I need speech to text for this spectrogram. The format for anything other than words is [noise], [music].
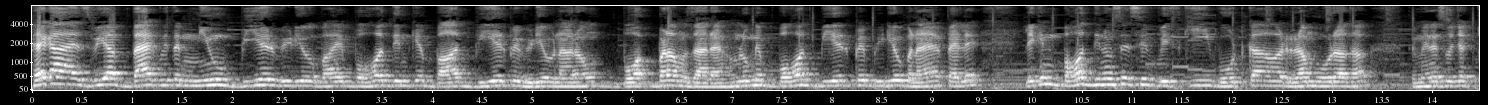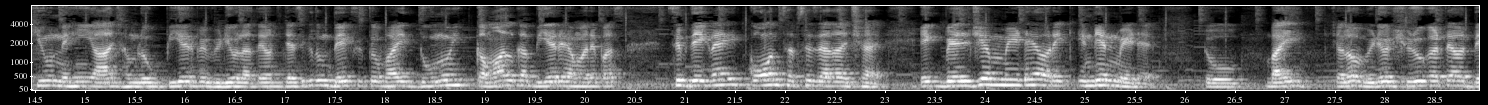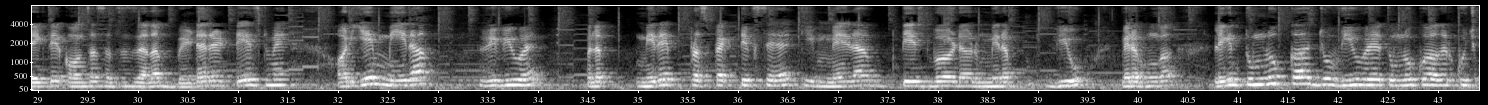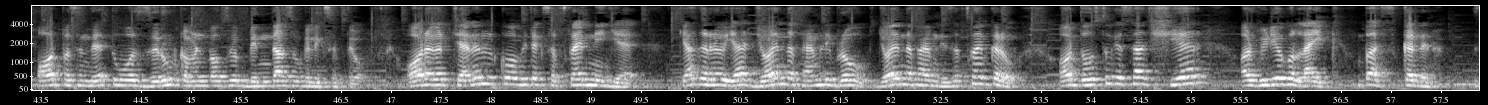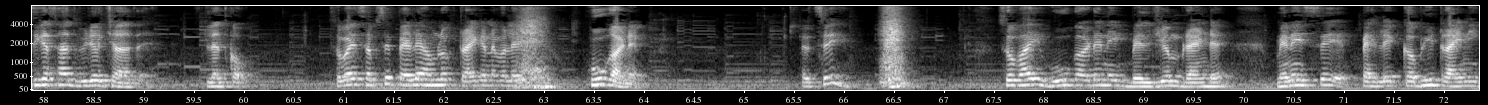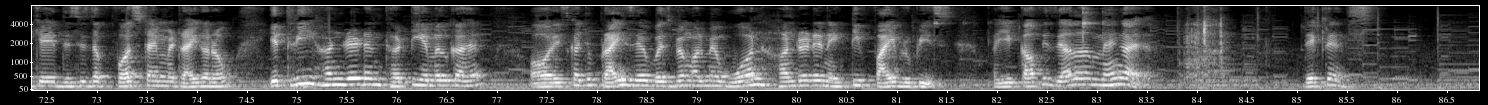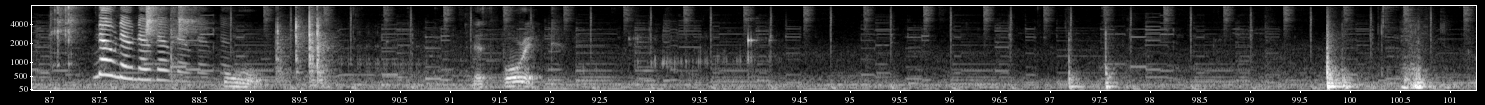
है guys we are back with a new beer video भाई, बहुत दिन के बाद बियर पे वीडियो बना रहा हूँ। बड़ा मज़ा आ रहा है। हम लोग ने बहुत बियर पे वीडियो बनाया है पहले, लेकिन बहुत दिनों से सिर्फ़ विस्की वोटका और रम हो रहा था। तो मैंने सोचा, क्यों नहीं आज हम लोग बियर पे वीडियो लाते हैं? और जैसे कि तुम देख सकते हो भाई, दोनों ही कमाल का बियर है हमारे पास। सिर्फ़ देख रहे हैं कि कौन सबसे ज़्यादा अच्छा है। एक बेल्जियम मेड है और एक इंडियन मेड है। तो भाई, चलो वीडियो शुरू करते हैं और देखते हैं कौन सा सबसे ज़्यादा बेटर है टेस्ट में। और ये मेरा रिव्यू है। मतलब मेरे प्रस्पेक्टिव से है कि मेरा टेस्ट बर्ड और मेरा व्यू मैं रखूँगा। लेकिन तुम लोग का जो व्यू है, तुम लोग को अगर कुछ और पसंद है तो वो ज़रूर कमेंट बॉक्स में बिंदास होकर लिख सकते हो। और अगर चैनल को अभी तक सब्सक्राइब नहीं किया है, क्या कर रहे हो यार? Join the family bro join the family subscribe करो। और दोस्तों के साथ शेयर और वीडियो को लाइक बस कर देना। उसी के साथ वीडियो चलाते हैं। लेट्स गो सो भाई, सबसे पहले हम लोग ट्राई करने वाले Hoegaarden let's see so भाई हु गार्डन एक बेल्जियम ब्रांड है। मैंने इससे पहले कभी ट्राई नहीं किया। This is the first time मैं ट्राई कर रहा हूँ। ये 330 ml का है और इसका जो प्राइस है वेस्ट बंगाल में वन हंड्रेड ये काफ़ी ज़्यादा महँगा है। देखते हैं No, no, no, no, no, no, no. Oh. Let's pour it.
